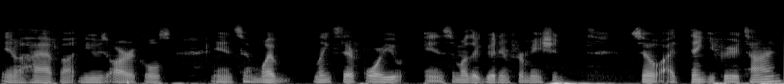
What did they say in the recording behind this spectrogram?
It'll have uh, news articles and some web links there for you and some other good information. So I thank you for your time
